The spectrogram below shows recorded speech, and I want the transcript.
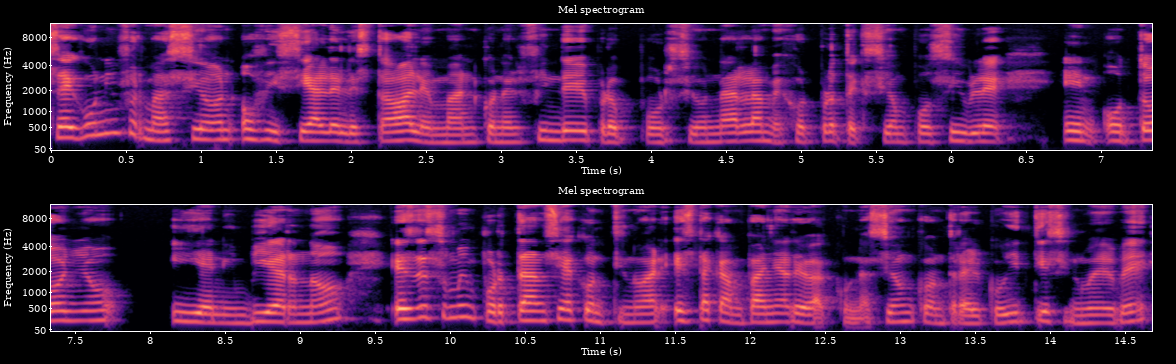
Según información oficial del Estado alemán, con el fin de proporcionar la mejor protección posible en otoño y en invierno, es de suma importancia continuar esta campaña de vacunación contra el COVID-19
